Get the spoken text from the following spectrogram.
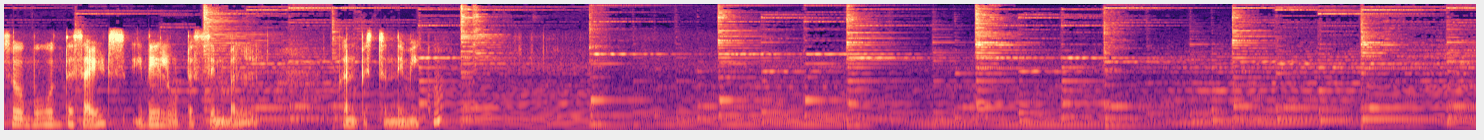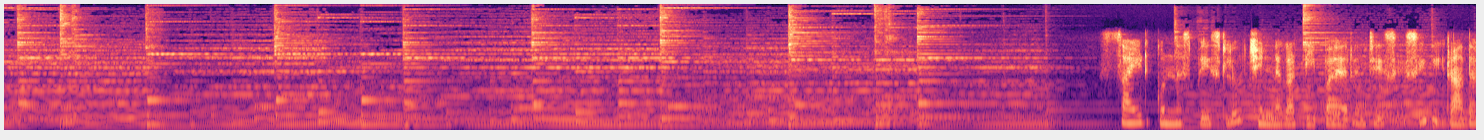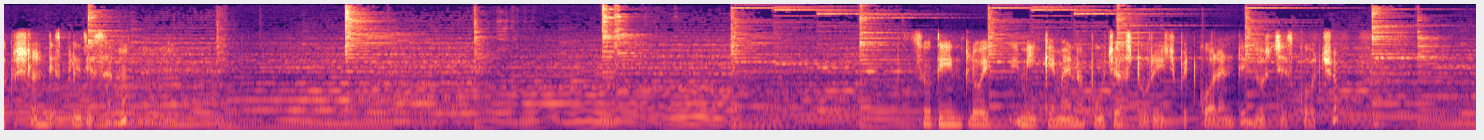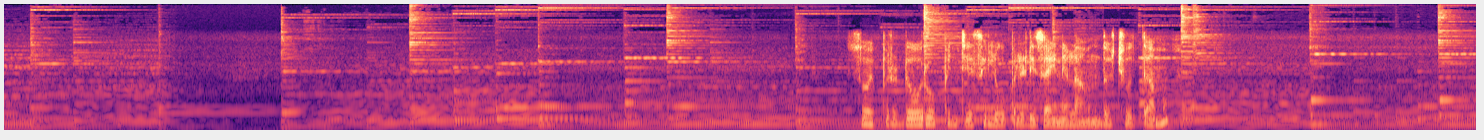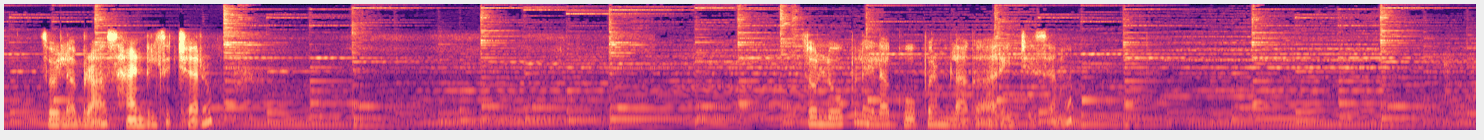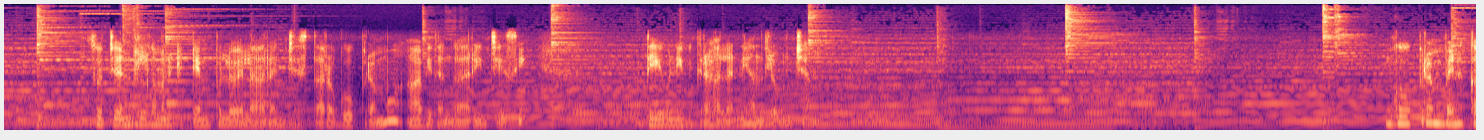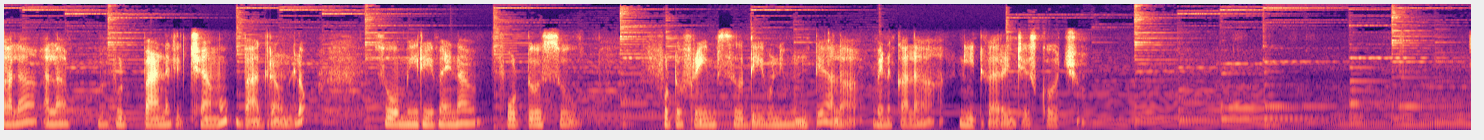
సో బోత్ ద సైడ్స్ ఇదే లోటస్ సింబల్. కనిపిస్తుంది మీకు. సైడ్కున్న స్పేస్లో చిన్నగా టీపా అరేంజ్ చేసేసి రాధాకృష్ణని డిస్ప్లే చేశాము. సో దీంట్లో మీకు ఏమైనా పూజ స్టోరేజ్ పెట్టుకోవాలంటే యూజ్ చేసుకోవచ్చు. సో ఇప్పుడు డోర్ ఓపెన్ చేసి లోపల డిజైన్ ఎలా ఉందో చూద్దాము. సో ఇలా బ్రాస్ హ్యాండిల్స్ ఇచ్చారు. సో లోపల ఇలా గోపురం లాగా అరేంజ్ చేశాము. సో జనరల్గా మనకి టెంపుల్లో ఎలా అరేంజ్ చేస్తారో గోపురము ఆ విధంగా అరేంజ్ చేసి దేవుని విగ్రహాలన్నీ అందులో ఉంచాము. గోపురం వెనకాల అలా వుడ్ ప్యానెల్ ఇచ్చాము బ్యాక్గ్రౌండ్లో సో మీరు ఏవైనా ఫొటోస్ ఫోటో ఫ్రేమ్స్ దేవుని ఉంటే అలా వెనకాల నీట్గా అరేంజ్ చేసుకోవచ్చు.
